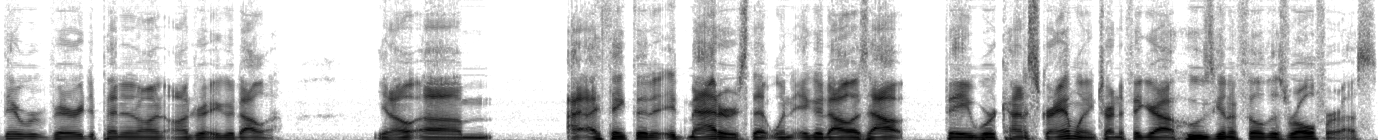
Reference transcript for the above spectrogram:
they were very dependent on Andre Iguodala. You know, um, I, I, think that it matters that when Iguodala's out, they were kind of scrambling, trying to figure out who's going to fill this role for us.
